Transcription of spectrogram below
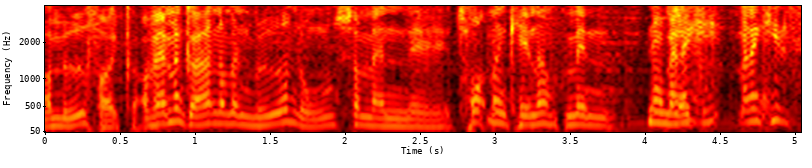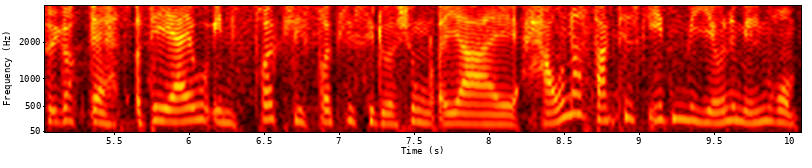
at møde folk. Og hvad man gør, når man møder nogen, som man øh, tror, man kender, men man, man, er ikke- ikke, man er ikke helt sikker. Ja, og det er jo en frygtelig, frygtelig situation, og jeg øh, havner faktisk i den med jævne mellemrum.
